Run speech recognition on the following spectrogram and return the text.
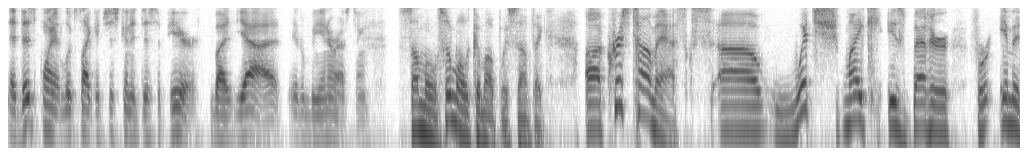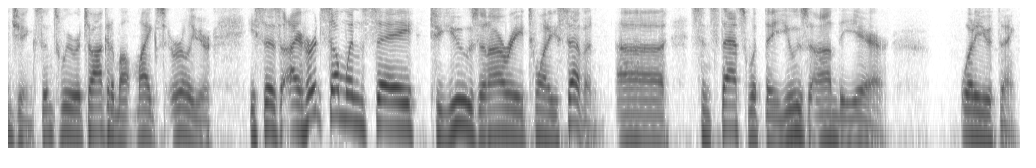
at this point, it looks like it's just going to disappear. But yeah, it, it'll be interesting. Someone, someone will come up with something. Uh, Chris Tom asks, uh, which mic is better for imaging? Since we were talking about mics earlier, he says, I heard someone say to use an RE27, uh, since that's what they use on the air. What do you think?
